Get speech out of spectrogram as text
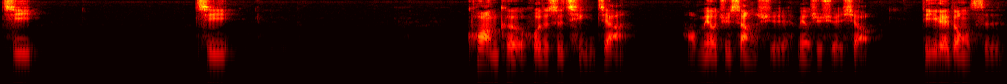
鸡，鸡。旷课或者是请假，好，没有去上学，没有去学校。第一类动词，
